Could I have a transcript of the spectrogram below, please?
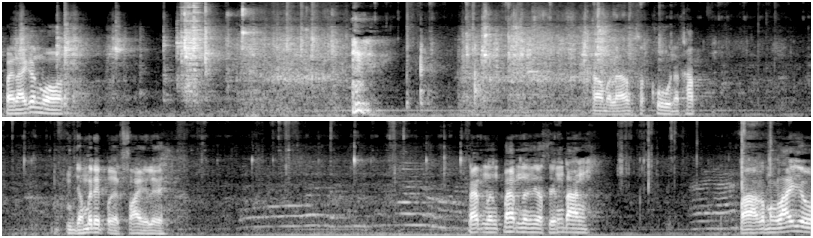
ไปไหนกันหมดเข้ามาแล้วสักครู่นะครับ ยังไม่ได้เปิดไฟเลย แป๊บหนึ่งแป๊บหนึ่งอย่าเสียงดังป่ากำลังไลฟ์อยู่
